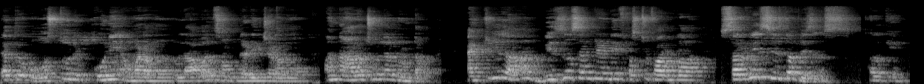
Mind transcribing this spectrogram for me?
లేకపోతే ఒక వస్తువుని కొని అమ్మడము లాభాలు గడించడము అన్న ఆలోచనలో ఉంటాం. యాక్చువల్గా బిజినెస్ అంటే ఏంటి? First formula service is the business okay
